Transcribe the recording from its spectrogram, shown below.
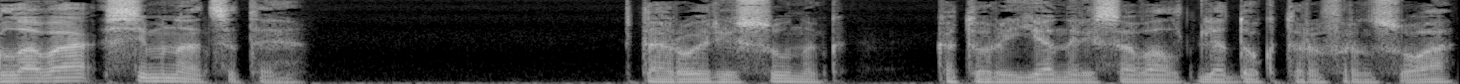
Глава 17. Второй рисунок, который я нарисовал для доктора Франсуа,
